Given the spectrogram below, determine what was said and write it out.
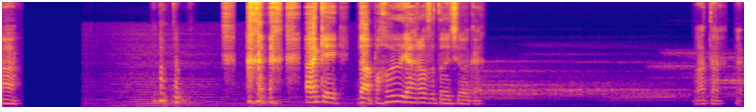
А. Окей. Да, походу я грав за того чувака. Heck?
